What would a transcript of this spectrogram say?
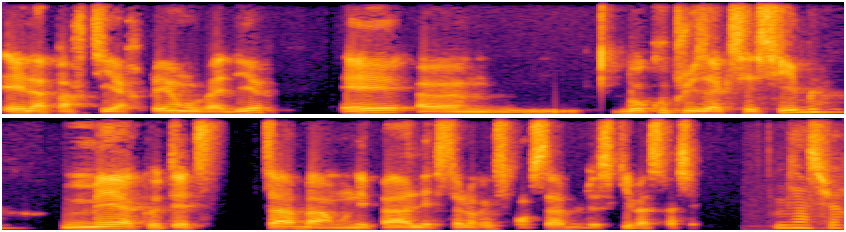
Et la partie RP, on va dire, est beaucoup plus accessible. Mais à côté de ça, bah, on n'est pas les seuls responsables de ce qui va se passer. Bien sûr.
